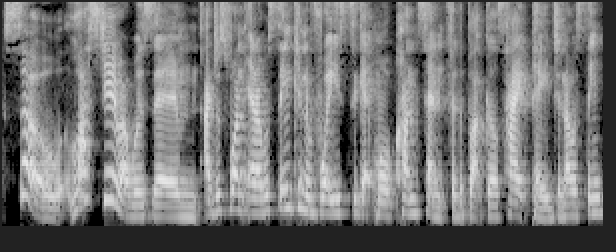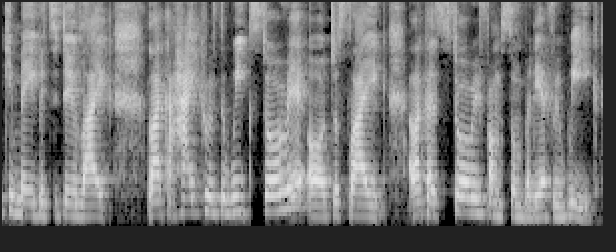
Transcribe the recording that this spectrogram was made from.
So last year I was um I just wanted I was thinking of ways to get more content for the Black Girls Hike page and I was thinking maybe to do like like a hiker of the week story or just like like a story from somebody every week.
